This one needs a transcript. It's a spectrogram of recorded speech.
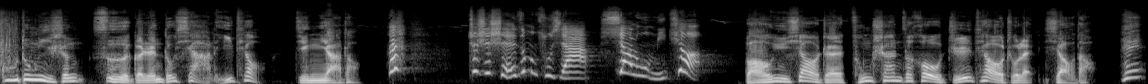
咕咚一声，四个人都吓了一跳，惊讶道。这是谁这么粗侠，吓了我们一跳。宝玉笑着从山子后直跳出来，笑道：“嘿，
